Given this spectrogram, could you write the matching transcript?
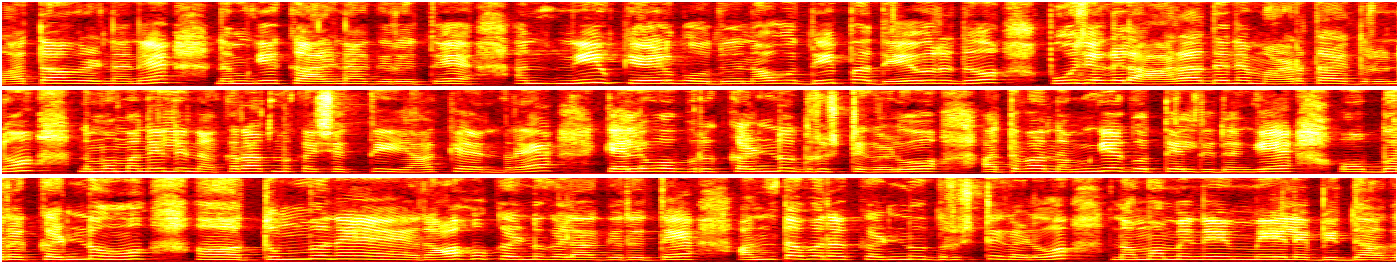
ವಾತಾವರಣನೇ ನಮಗೆ ಕಾರಣ ಆಗಿರುತ್ತೆ. ಅಂತ ನೀವು ಕೇಳ್ಬೋದು, ನಾವು ದೀಪ ದೇವರದು ಪೂಜೆಗಳ ಆರಾಧನೆ ಮಾಡ್ತಾ ಇದ್ರು ನಮ್ಮ ಮನೆಯಲ್ಲಿ ನಕಾರಾತ್ಮಕ ಶಕ್ತಿ ಯಾಕೆ ಅಂದರೆ ಕೆಲವೊಬ್ಬರು ಕಣ್ಣು ದೃಷ್ಟಿಗಳು ಅಥವಾ ನಮಗೆ ಗೊತ್ತಿಲ್ದಿದಂಗೆ ಒಬ್ಬರ ಕಣ್ಣು ತುಂಬಾ ರಾಹು ಕಣ್ಣುಗಳಾಗಿರುತ್ತೆ. ಅಂಥವರ ಕಣ್ಣು ದೃಷ್ಟಿಗಳು ನಮ್ಮ ಮನೆ ಮೇಲೆ ಬಿದ್ದಾಗ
